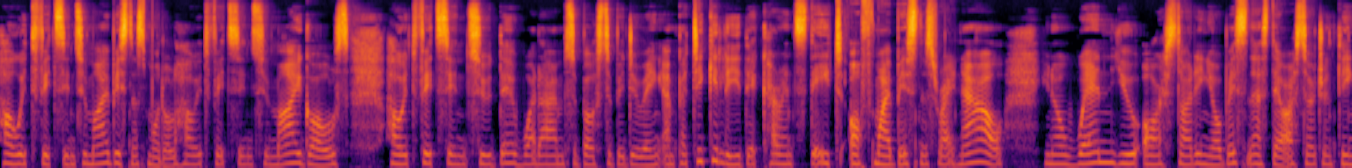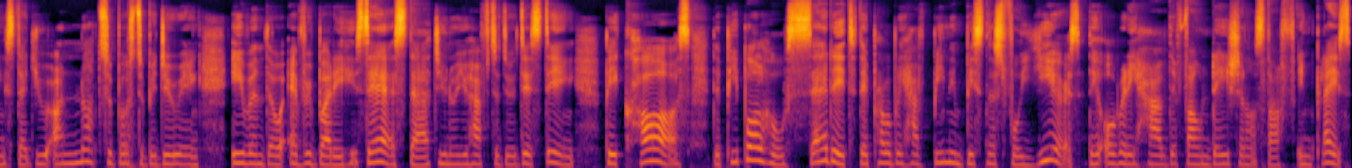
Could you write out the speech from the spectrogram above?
how it fits into my business model, how it fits into my goals, how it fits into the what I'm supposed to be doing, and particularly the current state of my business right now. You know, when you are starting your business, there are certain things that you are not supposed to be doing, even though everybody says that, you know, you have to do this thing, because the people who said it, they probably have been in business for years. They already have the foundational stuff in place.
